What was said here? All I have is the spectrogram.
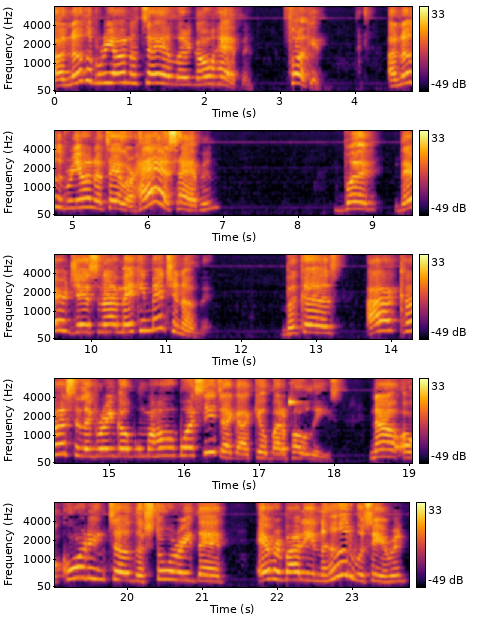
another Breonna Taylor gonna happen. Fuck it. Another Breonna Taylor has happened, but they're just not making mention of it. Because I constantly bring up when my homeboy CJ got killed by the police. Now, according to the story that everybody in the hood was hearing,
